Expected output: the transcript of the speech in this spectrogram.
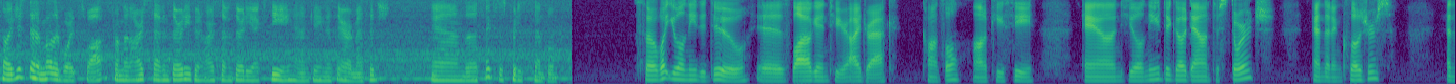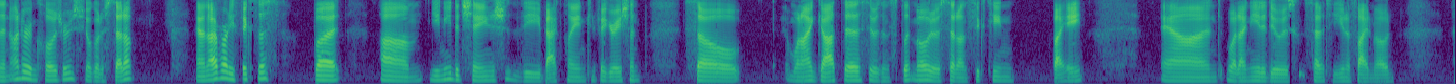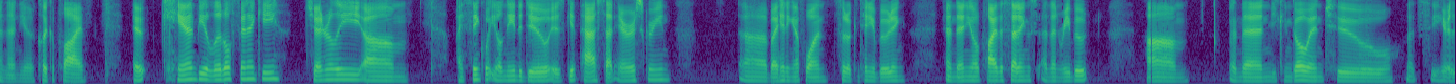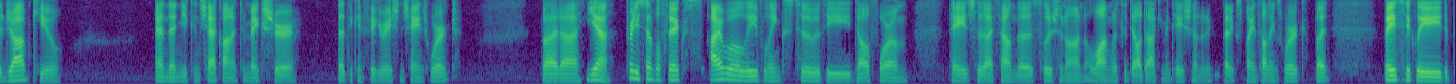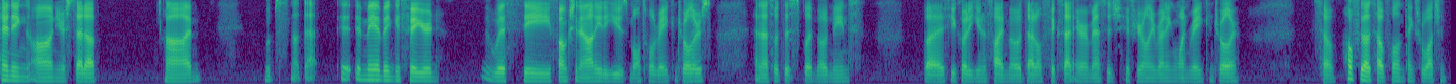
So I just did a motherboard swap from an R730 to an R730 XD and I'm getting this error message. And the fix is pretty simple. So what you will need to do is log into your iDRAC console on a PC and you'll need to go down to storage and then enclosures and then under enclosures you'll go to setup and I've already fixed this but um, you need to change the backplane configuration. So when I got this, it was in split mode. It was set on 16 by 8. And what I need to do is set it to unified mode. And then you click apply. It can be a little finicky. Generally, um, I think what you'll need to do is get past that error screen uh, by hitting F1 so it'll continue booting and then you'll apply the settings and then reboot. Um, and then you can go into, let's see here, the job queue, and then you can check on it to make sure that the configuration change worked. But uh, yeah, pretty simple fix. I will leave links to the Dell forum page that I found the solution on, along with the Dell documentation that explains how things work. But basically, depending on your setup, uh, whoops, not that. It, it may have been configured with the functionality to use multiple RAID controllers, and that's what this split mode means. But if you go to unified mode, that'll fix that error message if you're only running one RAID controller. So hopefully that's helpful, and thanks for watching.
